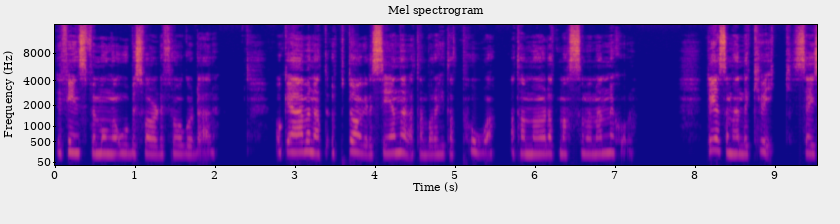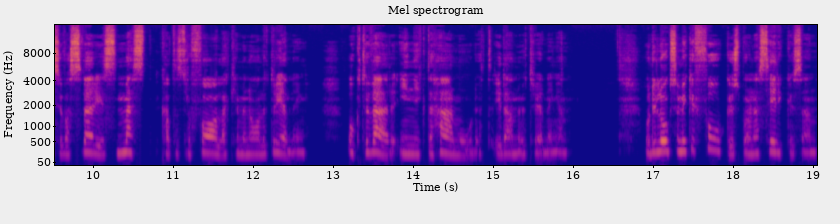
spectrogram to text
Det finns för många obesvarade frågor där. Och även att det uppdagades senare att han bara hittat på att han mördat massor med människor. Det som hände Quick sägs ju vara Sveriges mest katastrofala kriminalutredning. Och tyvärr ingick det här mordet i den utredningen. Och det låg så mycket fokus på den här cirkusen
